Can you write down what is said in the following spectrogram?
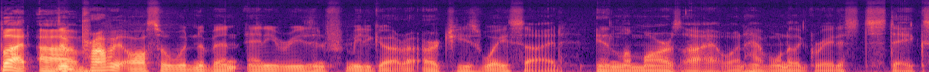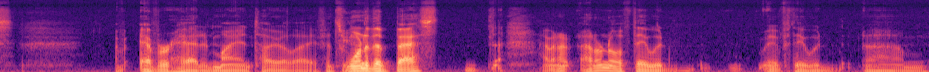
But um, there probably also wouldn't have been any reason for me to go to Archie's Waeside in Le Mars, Iowa, and have one of the greatest steaks I've ever had in my entire life. It's yeah. one of the best. I mean, I don't know if they would if they would um,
